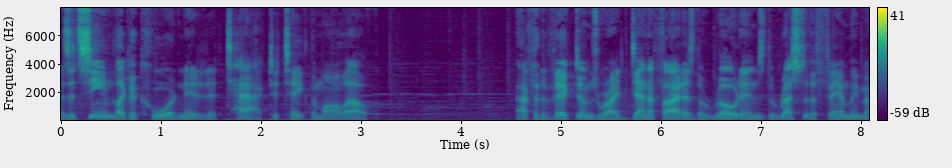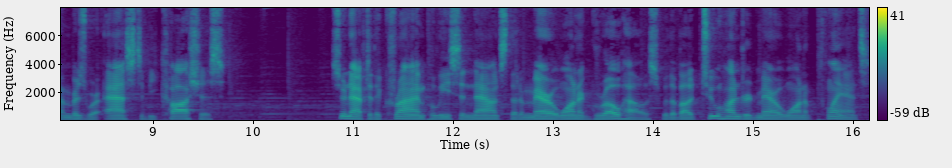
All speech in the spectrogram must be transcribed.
as it seemed like a coordinated attack to take them all out. After the victims were identified as the Rhodens, the rest of the family members were asked to be cautious. Soon after the crime, police announced that a marijuana grow house with about 200 marijuana plants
